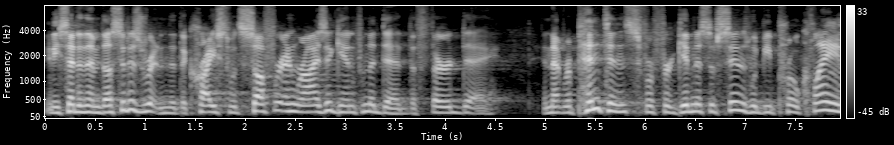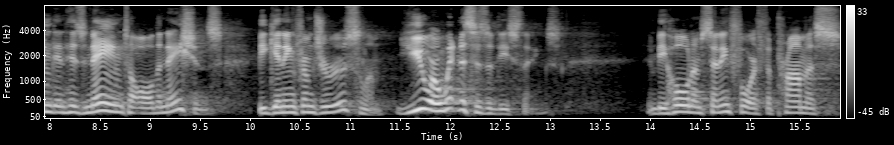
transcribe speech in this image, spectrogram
And he said to them, Thus it is written that the Christ would suffer and rise again from the dead the third day, and that repentance for forgiveness of sins would be proclaimed in his name to all the nations, beginning from Jerusalem. You are witnesses of these things. And behold, I'm sending forth the promise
